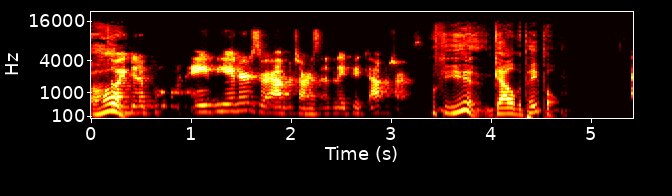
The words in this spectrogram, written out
oh, So I did a poll with aviators or avatars, and they picked avatars. look at you, gal the people.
